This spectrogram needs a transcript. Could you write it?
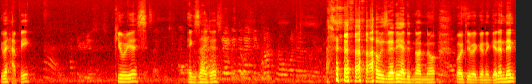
You were happy? Yeah, happy. Curious? Excited? ready that I did not know what I was getting. I was ready. I did not know what you were gonna get, and then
